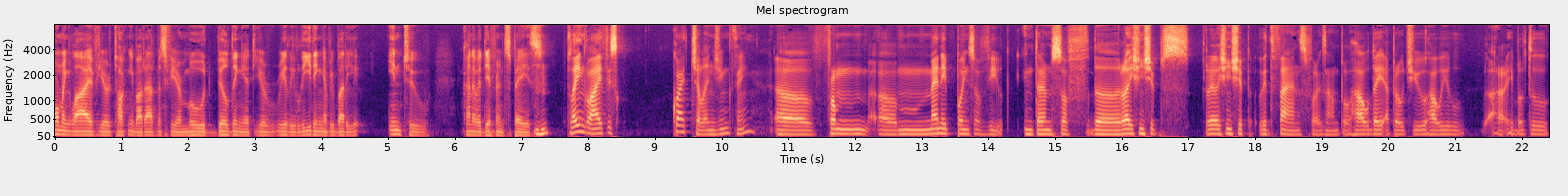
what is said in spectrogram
Performing live, you're talking about atmosphere, mood, building it. You're really leading everybody into kind of a different space. Mm-hmm. Playing live is quite challenging thing uh, from uh, many points of view in terms of the relationships relationship with fans for example how they approach you how you are able to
